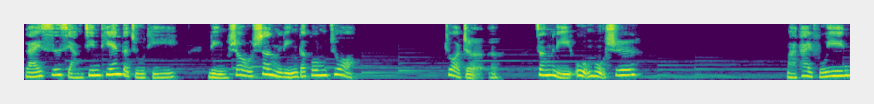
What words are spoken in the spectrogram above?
来思想今天的主题：领受圣灵的工作。作者曾礼物牧师，马太福音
